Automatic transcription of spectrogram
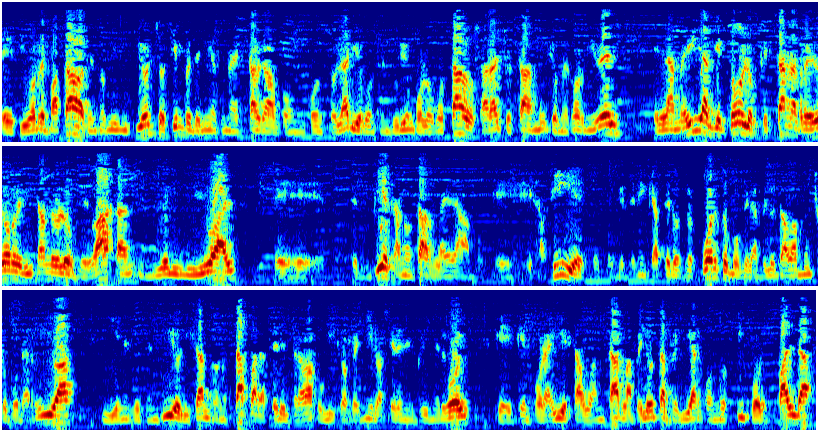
eh, si vos repasabas en 2018 siempre tenías una descarga con, con Solari o con Centurión por los costados, Aracho estaba en mucho mejor nivel. En la medida que todos los que están alrededor de Lisandro López bajan en nivel individual, eh, se empieza a notar la edad, porque es así esto, porque tenés que hacer otro esfuerzo, porque la pelota va mucho por arriba, y en ese sentido Lisandro no está para hacer el trabajo que hizo Reñero hacer en el primer gol, que, por ahí es aguantar la pelota, pelear con dos tipos de espalda,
